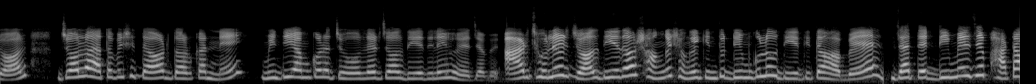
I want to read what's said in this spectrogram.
জল। জলও এত বেশি দেওয়ার দরকার নেই। মিডিয়াম করে ঝোলের জল দিয়ে দিলেই হয়ে যাবে। আর ঝোলের জল দিয়ে দেওয়ার সঙ্গে সঙ্গে কিন্তু ডিমগুলোও দিয়ে দিতে হবে। যাতে ডিমের যে ফাটা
